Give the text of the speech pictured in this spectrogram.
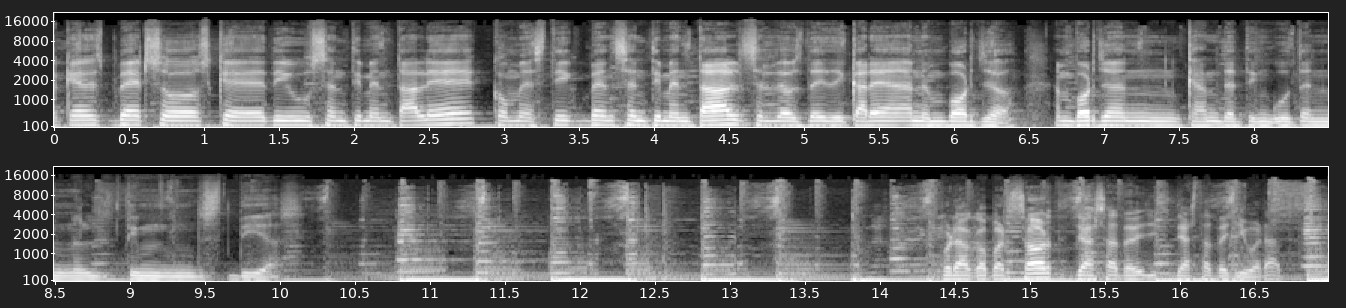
Aquests versos que diu sentimentale, com estic ben sentimental, se els dedicaré a en Borja, en Borja en, que han detingut en els últims dies. Però que per sort ja, s'ha ja estat alliberat.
